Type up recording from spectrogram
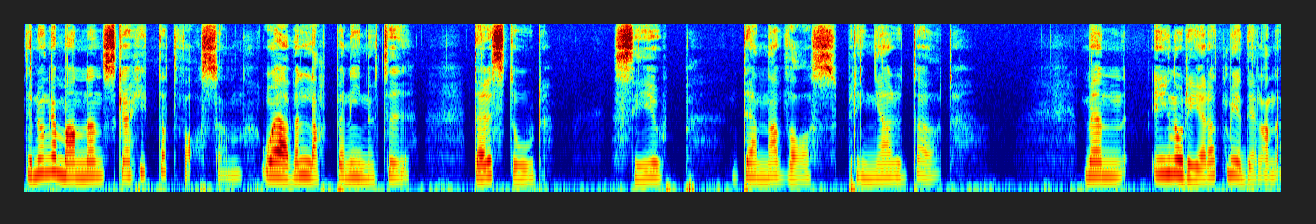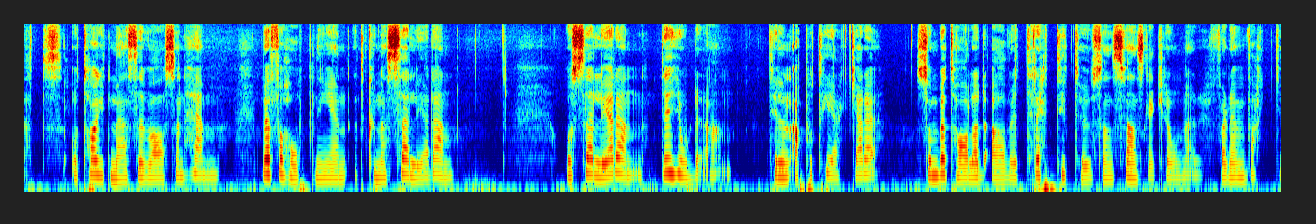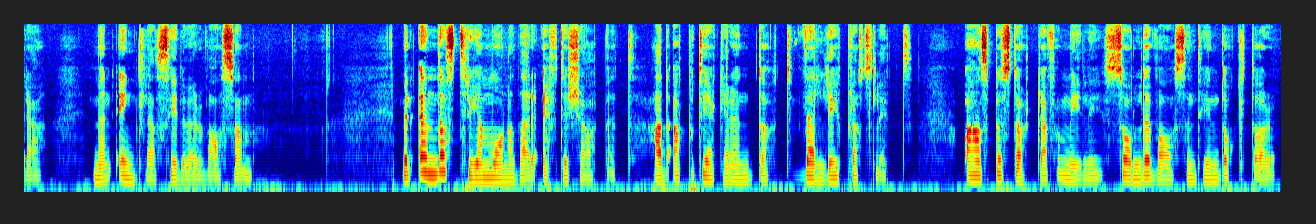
Den unga mannen ska ha hittat vasen och även lappen inuti där det stod Se upp, denna vas bringar död. Men ignorerat meddelandet och tagit med sig vasen hem med förhoppningen att kunna sälja den. Och sälja den, det gjorde han till en apotekare som betalade över 30 000 svenska kronor för den vackra men enkla silvervasen. Men endast tre månader efter köpet hade apotekaren dött väldigt plötsligt och hans bestörta familj sålde vasen till en doktor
